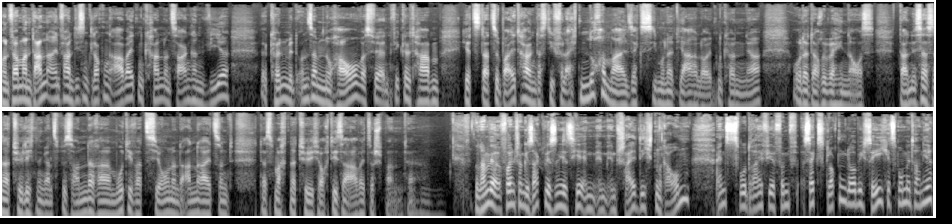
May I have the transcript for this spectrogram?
Und wenn man dann einfach an diesen Glocken arbeiten kann und sagen kann, wir können mit unserem Know-how, was wir entwickelt haben, jetzt dazu beitragen, dass die vielleicht noch einmal 600, 700 Jahre läuten können, ja, oder darüber hinaus, dann ist das natürlich eine ganz besondere Motivation und Anreiz und das macht natürlich auch diese Arbeit so spannend. Ja. Nun haben wir vorhin schon gesagt, wir sind jetzt hier im, im, im schalldichten Raum. Eins, zwei, drei, vier, fünf, sechs Glocken, glaube ich, sehe ich jetzt momentan hier.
